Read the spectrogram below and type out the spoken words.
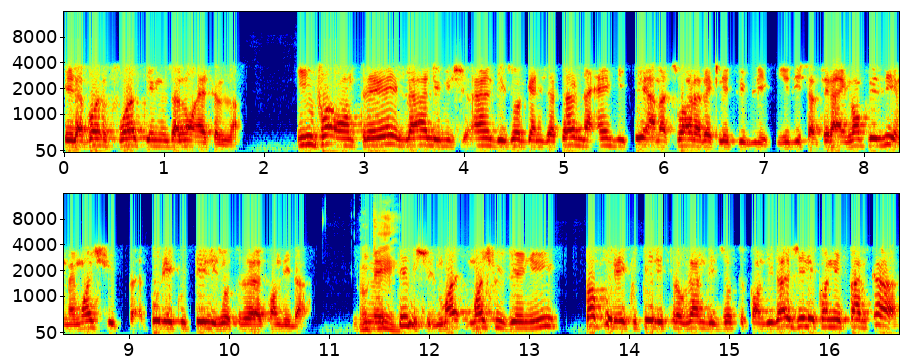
et la bonne foi que nous allons être là. Une fois entré, là, un des organisateurs m'a invité à m'asseoir avec les publics. J'ai dit, ça fera un grand plaisir, mais moi, je suis pour écouter les autres candidats. Okay. Mais monsieur, moi, moi, je suis venu pas pour écouter les programmes des autres candidats, je les connais par cœur.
